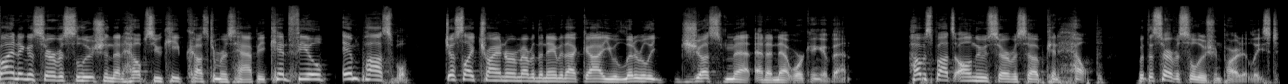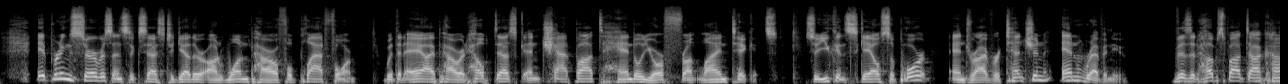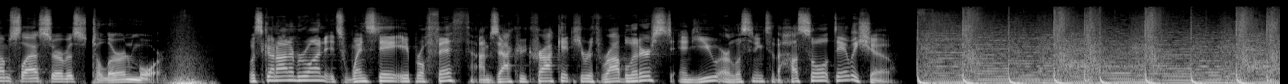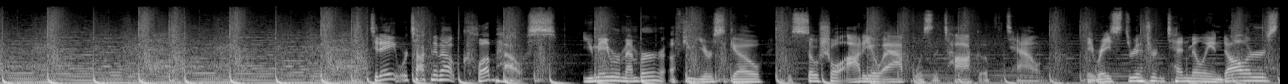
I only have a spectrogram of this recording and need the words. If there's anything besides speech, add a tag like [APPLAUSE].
Finding a service solution that helps you keep customers happy can feel impossible, just like trying to remember the name of that guy you literally just met at a networking event. HubSpot's all new Service Hub can help, with the service solution part at least. It brings service and success together on one powerful platform with an AI powered help desk and chatbot to handle your frontline tickets, so you can scale support and drive retention and revenue. Visit HubSpot.com/service to learn more. What's going on, everyone? It's Wednesday, April 5th. I'm Zachary Crockett here with Rob Litterst, and you are listening to the Hustle Daily Show. Today, we're talking about Clubhouse. You may remember a few years ago, the social audio app was the talk of the town. They raised $310 million,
